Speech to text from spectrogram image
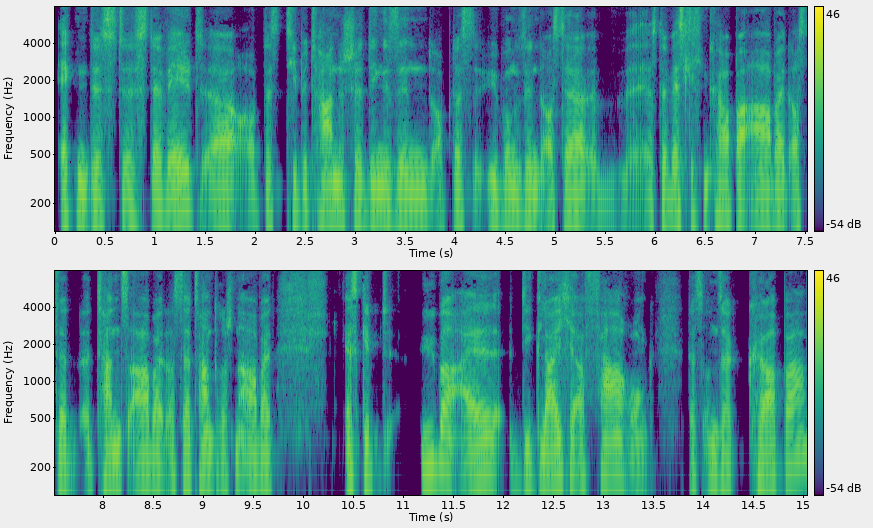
Ecken des, des der Welt, äh, ob das tibetanische Dinge sind, ob das Übungen sind aus der, aus der westlichen Körperarbeit, aus der Tanzarbeit, aus der tantrischen Arbeit. Es gibt überall die gleiche Erfahrung, dass unser Körper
